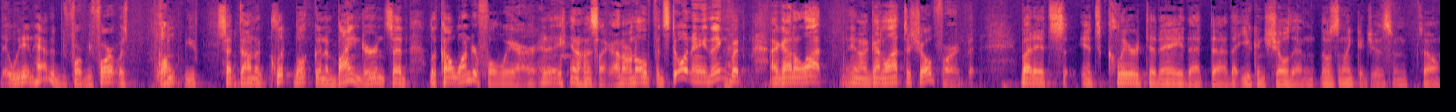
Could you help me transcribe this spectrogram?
we didn't have it before. Before it was plunk, you set down a clip book and a binder and said, look how wonderful we are. And, you know, it's like, I don't know if it's doing anything, but I got a lot, you know, I got a lot to show for it. But, but it's, it's clear today that, uh, that you can show them those linkages. And so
